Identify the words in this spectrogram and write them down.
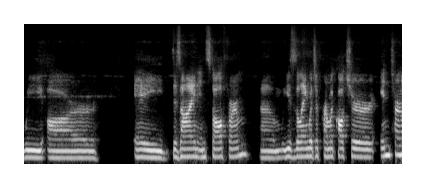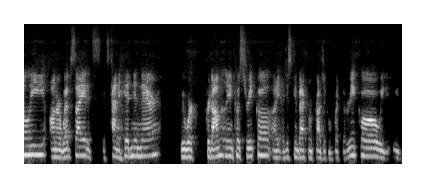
we are a design install firm um, we use the language of permaculture internally on our website. It's it's kind of hidden in there. We work predominantly in Costa Rica. I, I, just came back from a project in Puerto Rico. We, we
